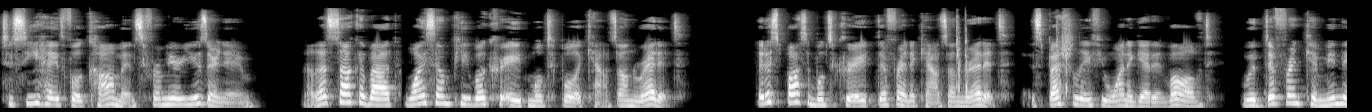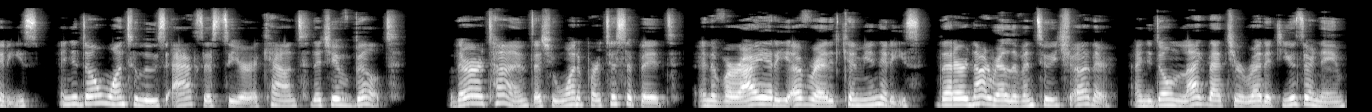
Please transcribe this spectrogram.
to see hateful comments from your username. Now let's talk about why some people create multiple accounts on Reddit. It is possible to create different accounts on Reddit, especially if you want to get involved with different communities and you don't want to lose access to your account that you've built. There are times that you want to participate in a variety of Reddit communities that are not relevant to each other, and you don't like that your Reddit username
